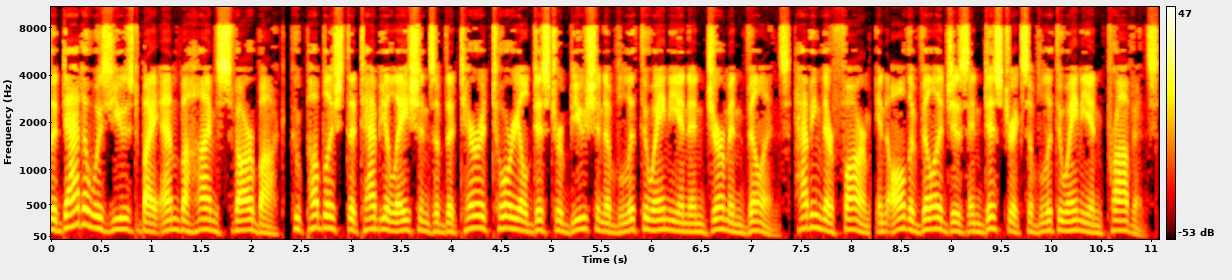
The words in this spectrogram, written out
The data was used by M. Beheim Schwarzbach, who published the tabulations of the territorial distribution of Lithuanian and German villeins having their farm in all the villages and districts of Lithuanian province.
